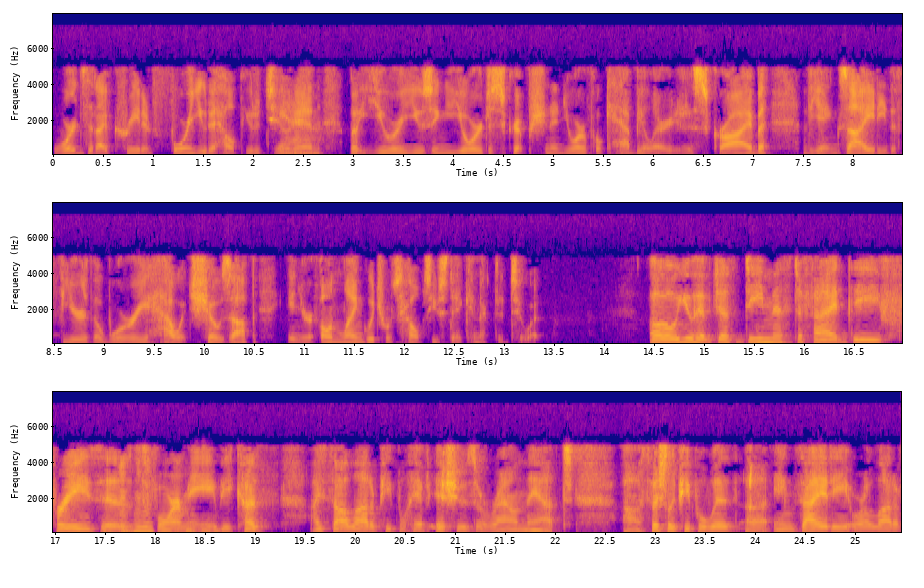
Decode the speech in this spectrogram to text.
words that I've created for you to help you to tune yeah. in, but you are using your description and your vocabulary to describe the anxiety, the fear, the worry, how it shows up in your own language, which helps you stay connected to it. Oh, you have just demystified the phrases mm-hmm. for me because I saw a lot of people have issues around that, uh, especially people with uh, anxiety or a lot of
